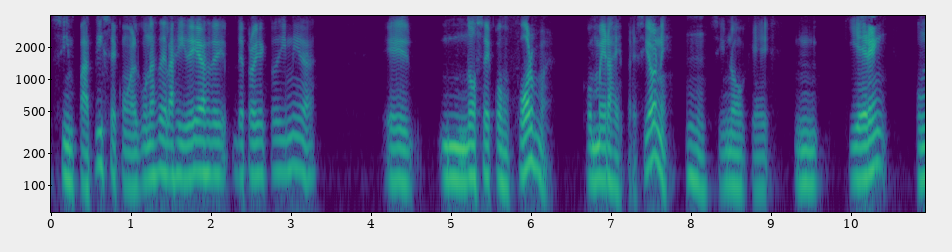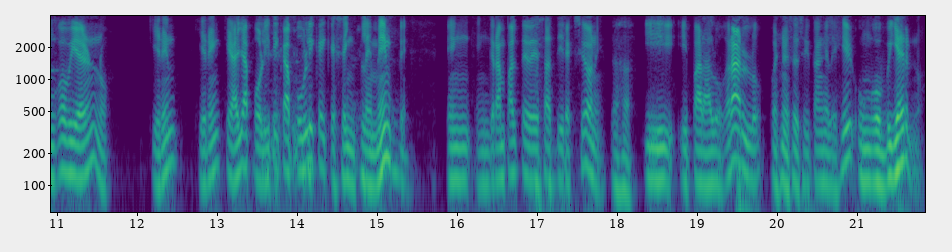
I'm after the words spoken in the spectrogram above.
simpatice con algunas de las ideas de, de Proyecto Dignidad eh, no se conforma con meras expresiones, sino que mm, quieren un gobierno, quieren, quieren que haya política pública y que se implemente en, en gran parte de esas direcciones. Y, y para lograrlo, pues necesitan elegir un gobierno,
